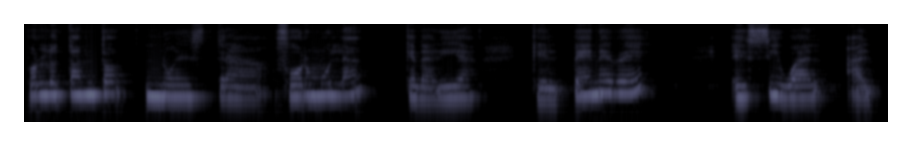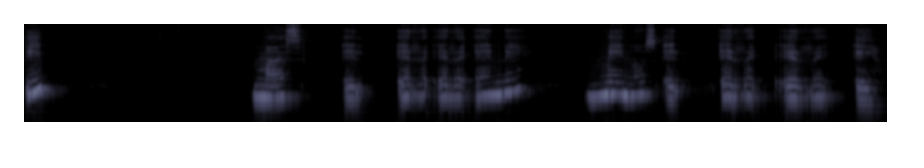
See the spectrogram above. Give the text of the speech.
Por lo tanto, nuestra fórmula quedaría que el PNB es igual al PIB más el RRN menos el RRE.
